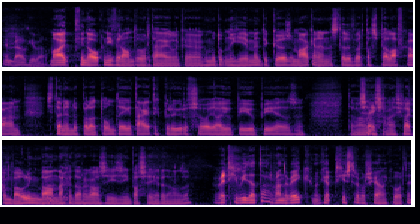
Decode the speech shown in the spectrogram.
In België wel. Maar ik vind dat ook niet verantwoord eigenlijk. Eh, je moet op een gegeven moment de keuze maken en stel je voor dat spel afgaat en je zit dan in de peloton tegen 80 per uur of zo. Ja, joepie, joepie. Dat is, eh, dat is, Zeker. dat is gelijk een bowlingbaan dat je daar gaat zien, passeren dan. Zo. Weet je wie dat daar van de week... Je hebt het gisteren waarschijnlijk gehoord, hè?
